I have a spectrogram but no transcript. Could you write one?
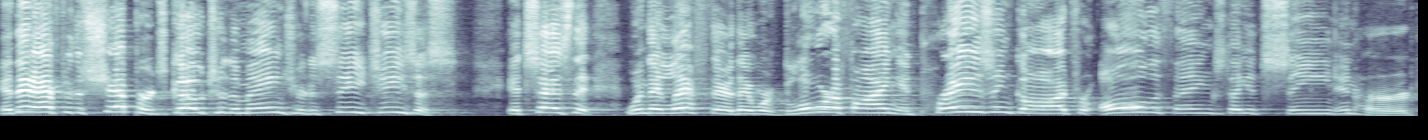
And then after the shepherds go to the manger to see Jesus, it says that when they left there, they were glorifying and praising God for all the things they had seen and heard.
